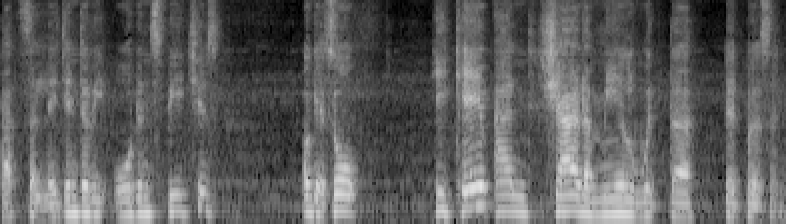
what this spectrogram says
That's a legendary Oden speeches? Okay so he came and shared a meal with the dead person.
